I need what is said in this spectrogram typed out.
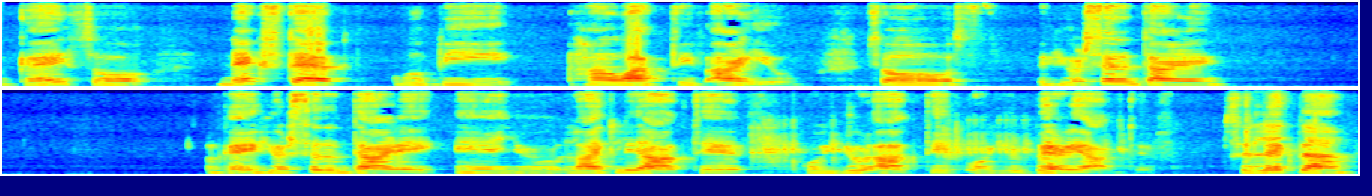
Okay, so next step will be how active are you? So if you're sedentary, okay, if you're sedentary and you're likely active or you're active or you're very active. Select that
